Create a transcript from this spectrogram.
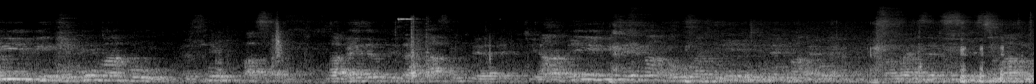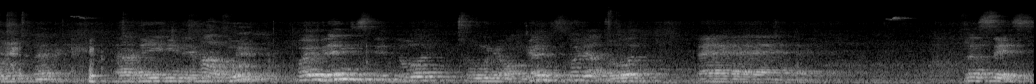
Henri René Marroux. Eu sempre faço. Uma vez eu fiz a classe inteira repetir Henri René Marroux, Marroux. Foi um exercício maluco, né? Henri Marroux foi um grande escritor, um, grande historiador é, francês.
